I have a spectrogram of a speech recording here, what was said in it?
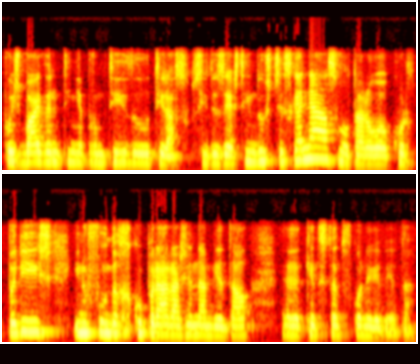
pois Biden tinha prometido tirar subsídios a esta indústria se ganhasse, voltar ao Acordo de Paris e, no fundo, a recuperar a agenda ambiental uh, que, entretanto, ficou na gaveta.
